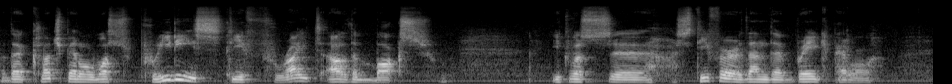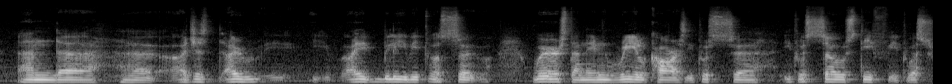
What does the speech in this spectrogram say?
the clutch pedal was pretty stiff right out of the box. It was stiffer than the brake pedal and uh, uh, I just I, I believe it was uh, worse than in real cars. It was uh, it was so stiff. It was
